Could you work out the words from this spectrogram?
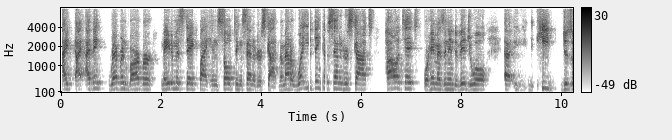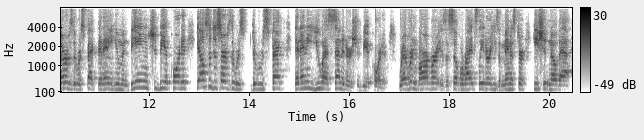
I, I, I, think Reverend Barber made a mistake by insulting Senator Scott. No matter what you think of Senator Scott's politics or him as an individual, uh, he deserves the respect that any human being should be accorded. He also deserves the, res the respect that any U.S. senator should be accorded. Reverend Barber is a civil rights leader. He's a minister. He should know that.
